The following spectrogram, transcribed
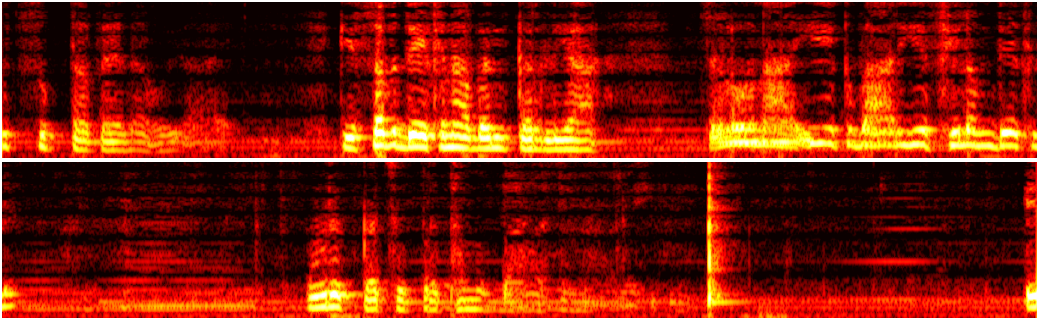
उत्सुकता पैदा हो जाए कि सब देखना बंद कर लिया। चलो ना एक बार ये फ़िल्म देख ले। कच्छ प्रथम ये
